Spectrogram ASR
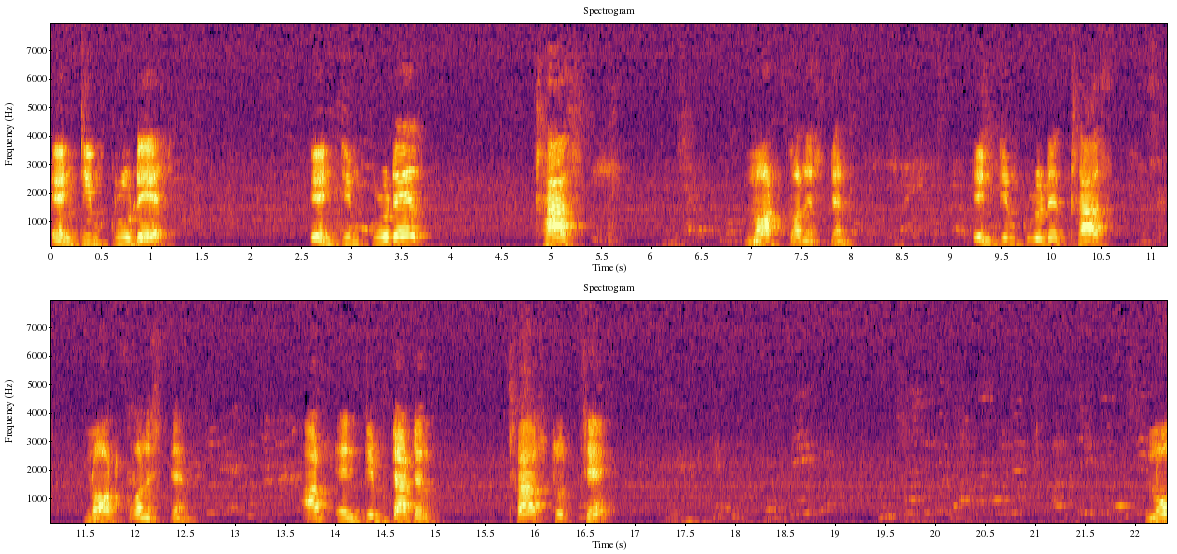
antim ক্রুডের এন্টিম ক্রুডের thrust not constant. Chloride thrust not constant. আর এন্টিম টাটের থ্রাস্ট হচ্ছে no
